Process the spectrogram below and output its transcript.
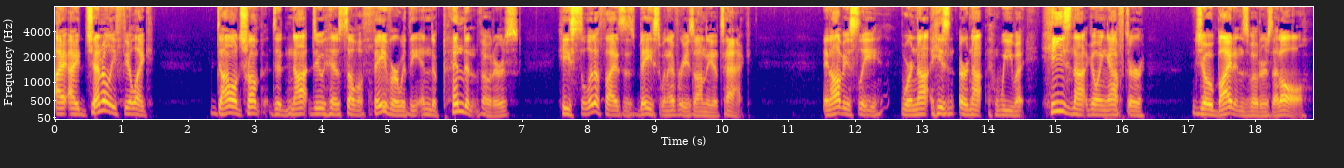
I, I generally feel like Donald Trump did not do himself a favor with the independent voters. He solidifies his base whenever he's on the attack. And obviously, we're not, he's, or not we, but he's not going after Joe Biden's voters at all.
